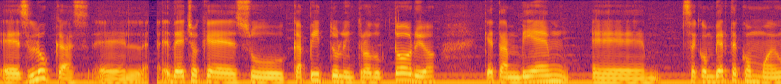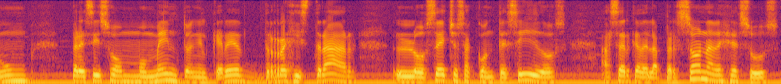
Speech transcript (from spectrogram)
es Lucas. de hecho que su capítulo introductorio, que también eh, se convierte como en un preciso momento en el querer registrar los hechos acontecidos acerca de la persona de Jesús,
